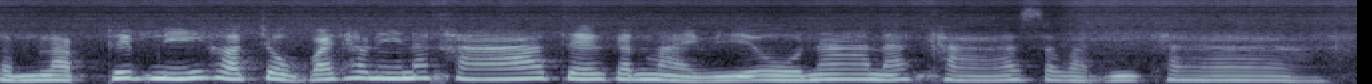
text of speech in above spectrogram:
สำหรับคลิปนี้ขอจบไว้เท่านี้นะคะ เจอกันใหม่วิดีโอหน้านะคะ สวัสดีค่ะ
